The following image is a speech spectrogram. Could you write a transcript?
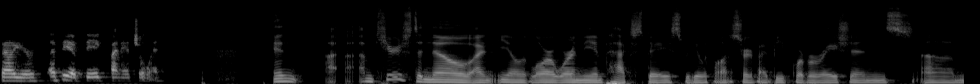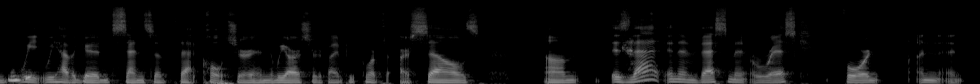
failure, that'd be a big financial win. And I'm curious to know, I, you know, Laura, we're in the impact space. We deal with a lot of certified B corporations. Um, Mhm. We we have a good sense of that culture, and we are certified B corps ourselves. Um, is that an investment risk for an, an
